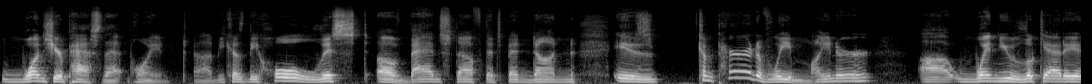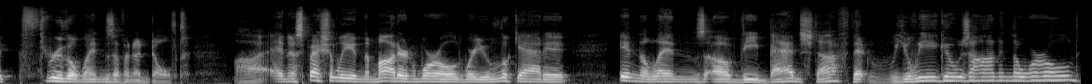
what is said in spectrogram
once you're past that point uh, because the whole list of bad stuff that's been done is comparatively minor uh, when you look at it through the lens of an adult. Uh, and especially in the modern world where you look at it in the lens of the bad stuff that really goes on in the world,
